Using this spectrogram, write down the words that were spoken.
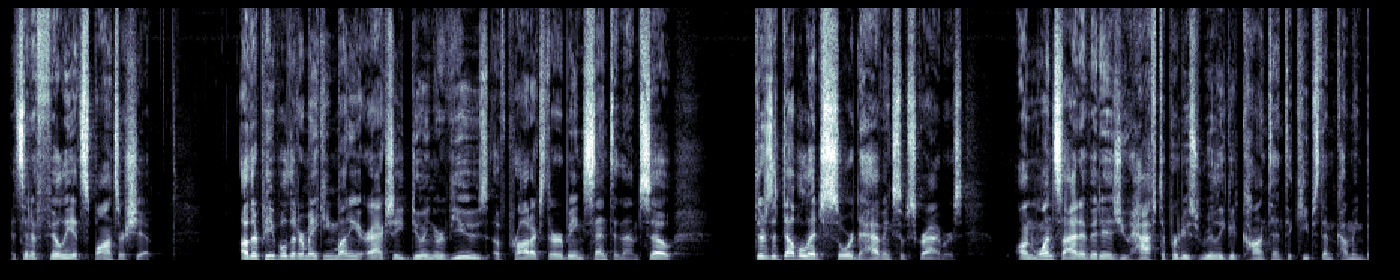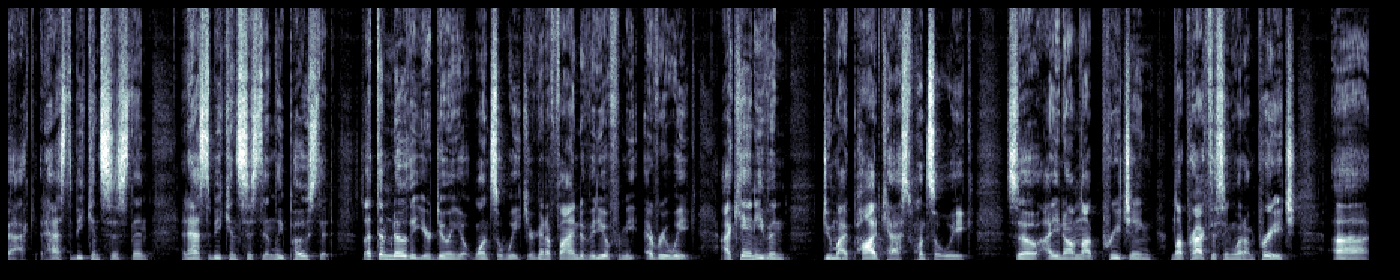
it's an affiliate sponsorship. Other people that are making money are actually doing reviews of products that are being sent to them. So there's a double edged sword to having subscribers. On one side of it is you have to produce really good content that keeps them coming back. It has to be consistent. It has to be consistently posted. Let them know that you're doing it once a week. You're going to find a video from me every week. I can't even do my podcast once a week. So I, you know, I'm not preaching, I'm not practicing what I'm preach. Uh,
